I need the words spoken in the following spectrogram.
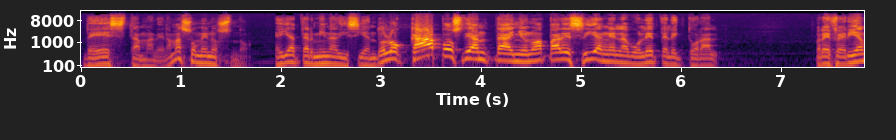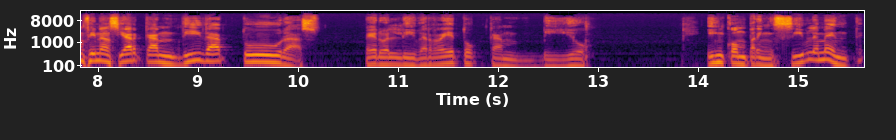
de esta manera, más o menos no. Ella termina diciendo, los capos de antaño no aparecían en la boleta electoral. Preferían financiar candidaturas, pero el libreto cambió. Incomprensiblemente,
